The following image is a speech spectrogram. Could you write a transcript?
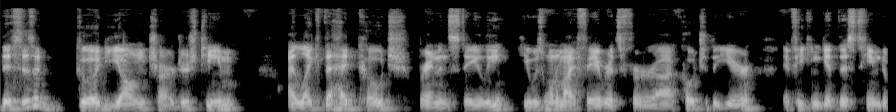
this is a good young Chargers team. I like the head coach, Brandon Staley. He was one of my favorites for uh, coach of the year. If he can get this team to,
